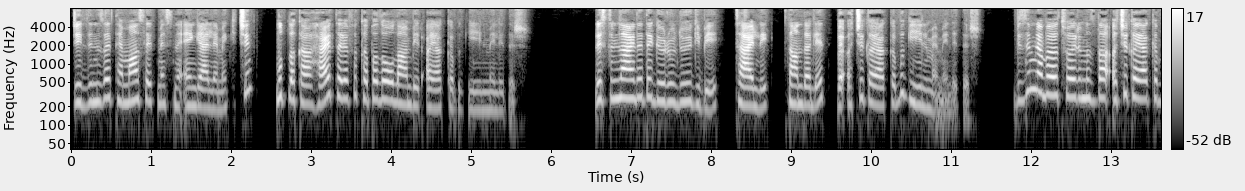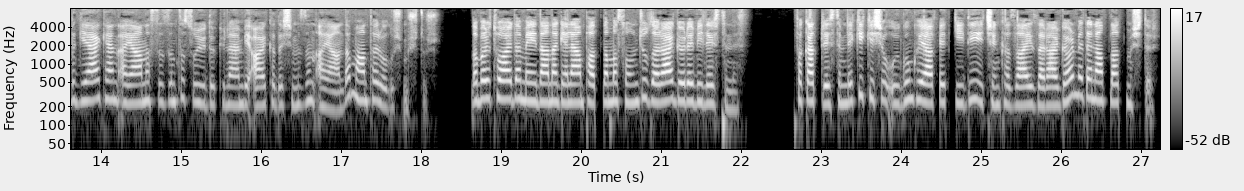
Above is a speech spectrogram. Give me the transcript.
cildinize temas etmesini engellemek için mutlaka her tarafı kapalı olan bir ayakkabı giyilmelidir. Resimlerde de görüldüğü gibi terlik, sandalet ve açık ayakkabı giyilmemelidir. Bizim laboratuvarımızda açık ayakkabı giyerken ayağına sızıntı suyu dökülen bir arkadaşımızın ayağında mantar oluşmuştur. Laboratuvarda meydana gelen patlama sonucu zarar görebilirsiniz. Fakat resimdeki kişi uygun kıyafet giydiği için kazayı zarar görmeden atlatmıştır.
